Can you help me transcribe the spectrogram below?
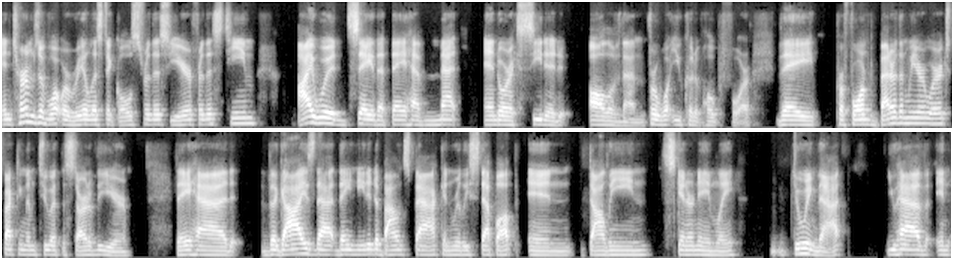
in terms of what were realistic goals for this year for this team, I would say that they have met and or exceeded all of them for what you could have hoped for. They performed better than we were expecting them to at the start of the year. They had the guys that they needed to bounce back and really step up in Dahlin, Skinner, namely, doing that. You have an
